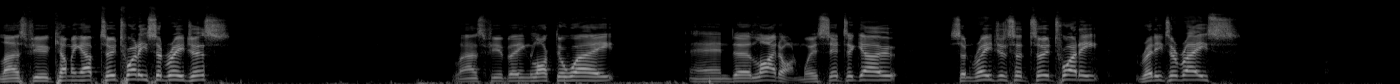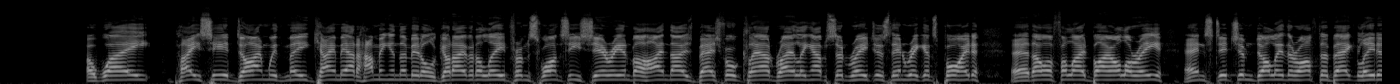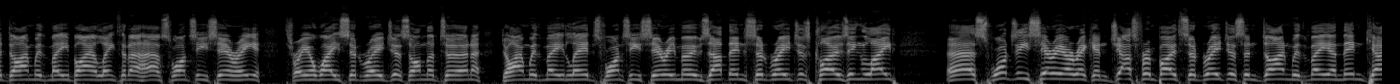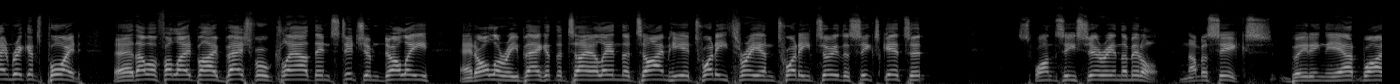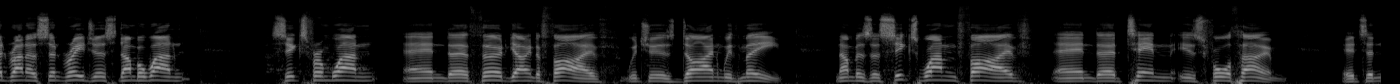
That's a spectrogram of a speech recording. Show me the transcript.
Last few coming up. 220 St Regis. Last few being locked away. And uh, light on. We're set to go. St Regis at 220. Ready to race. Away. Pace here, Dine With Me came out humming in the middle, got over to lead from Swansea and behind those Bashful Cloud railing up St Regis, then Ricketts Point. Uh, they were followed by Ollery and Stitchem Dolly. They're off the back. Leader Dine With Me by a length and a half. Swansea Siri three away St Regis on the turn. Dine With Me led. Swansea Siri moves up, then St Regis closing late. Uh, Swansea Sherry, I reckon, just from both St Regis and Dine With Me, and then came Ricketts Point. Uh, they were followed by Bashful Cloud, then Stitchem Dolly, and Ollery back at the tail end. The time here, 23 and 22. The six gets it. Swansea Sherry in the middle. Number six, beating the out wide runner, St Regis, number one. Six from one, and uh, third going to five, which is Dine With Me. Numbers are six, one, five, and uh, 10 is fourth home. It's a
